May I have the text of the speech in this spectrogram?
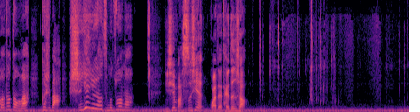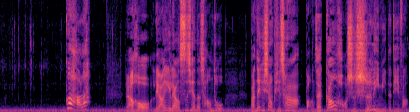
我都懂了，可是吧，实验又要怎么做呢？你先把丝线挂在台灯上，挂好了。然后量一量丝线的长度，把那个橡皮擦啊绑在刚好是十厘米的地方。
